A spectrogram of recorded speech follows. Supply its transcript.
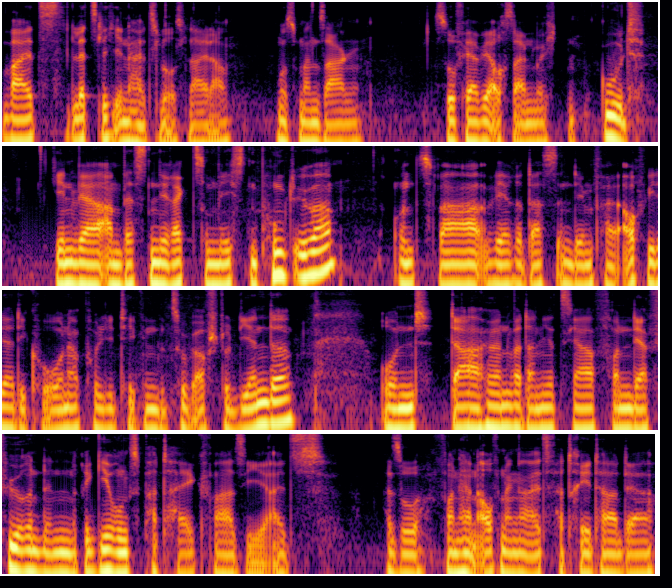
war jetzt letztlich inhaltslos leider, muss man sagen. So fair wir auch sein möchten. Gut, gehen wir am besten direkt zum nächsten Punkt über. Und zwar wäre das in dem Fall auch wieder die Corona-Politik in Bezug auf Studierende. Und da hören wir dann jetzt ja von der führenden Regierungspartei quasi als also von Herrn Aufnanger als Vertreter der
